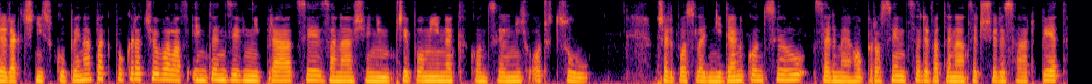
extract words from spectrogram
Redakční skupina pak pokračovala v intenzivní práci zanášením připomínek koncilních otců. Předposlední den koncilu 7. prosince 1965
